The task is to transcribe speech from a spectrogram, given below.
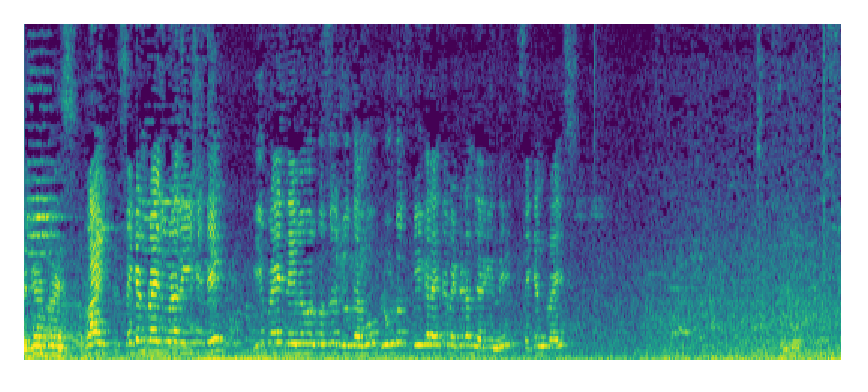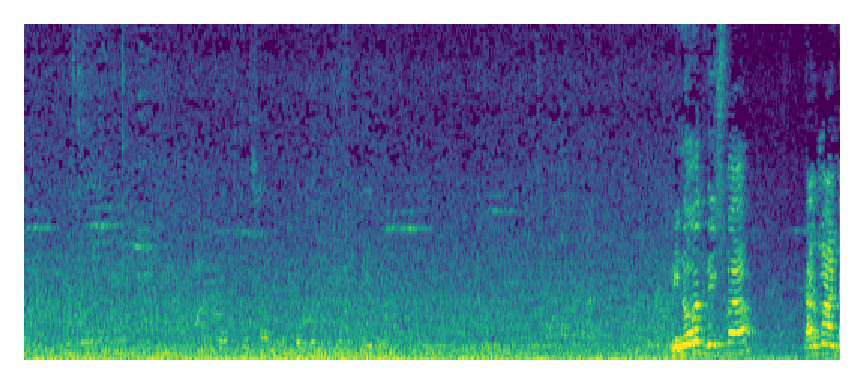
Second prize right second prize కూడా తీసింది. ఈ ప్రైజ్ నేమ్ ఎవరికి వస్తుందో చూద్దాము. బ్లూటూత్ స్పీకర్ అయితే పెట్టడం జరిగింది. సెకండ్ ప్రైజ్ వినోద్ విశ్వ కర్మ అంట.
